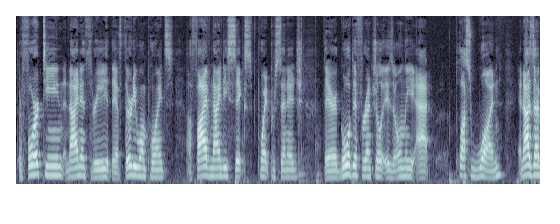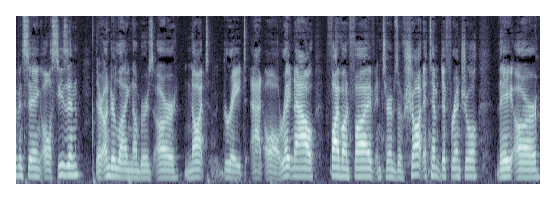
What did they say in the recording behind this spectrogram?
They're 14, 9, and 3. They have 31 points, a 596 point percentage. Their goal differential is only at plus one. And as I've been saying all season, their underlying numbers are not great at all. Right now, five on five in terms of shot attempt differential, they are,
